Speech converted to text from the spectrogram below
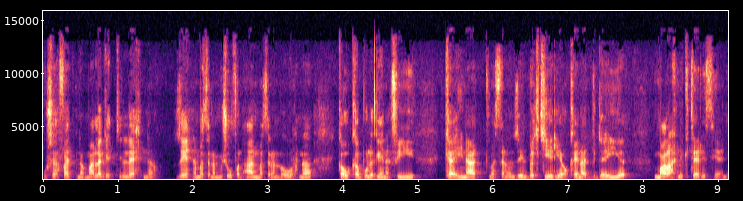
وشافتنا ما لقت إلا إحنا؟ زي إحنا مثلا بنشوف الآن مثلا لو رحنا كوكب ولقينا فيه كائنات مثلا زي البكتيريا وكائنات بدائية ما راح نكترث يعني.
